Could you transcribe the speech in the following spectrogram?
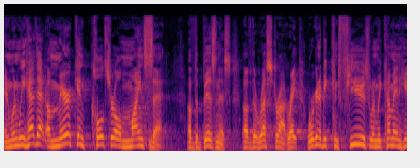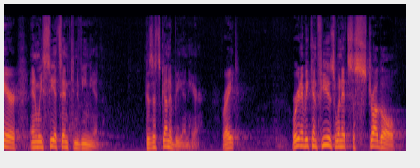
And when we have that American cultural mindset of the business, of the restaurant, right, we're going to be confused when we come in here and we see it's inconvenient because it's going to be in here, right? We're going to be confused when it's a struggle.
